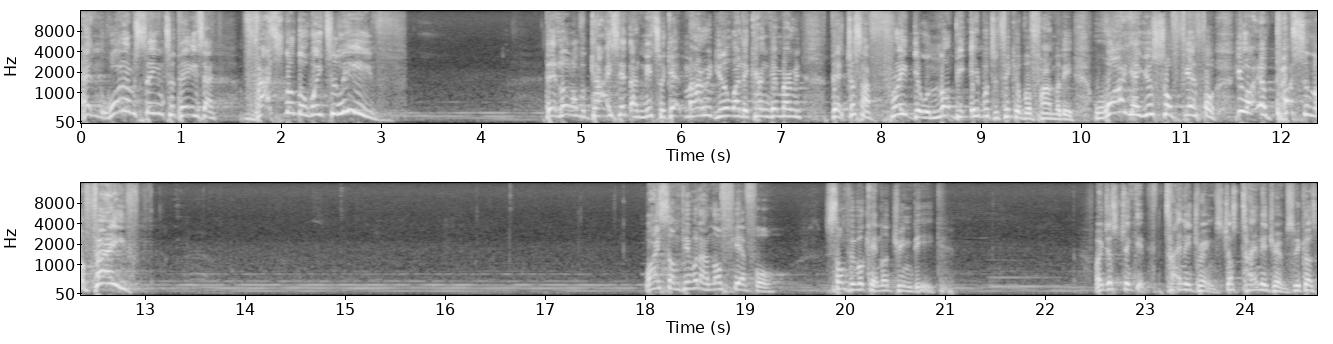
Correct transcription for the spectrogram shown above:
And what I'm saying today is that that's not the way to live. There are a lot of guys here that need to get married. You know why they can't get married? They're just afraid they will not be able to take of a family. Why are you so fearful? You are a person of faith. Why some people are not fearful? Some people cannot dream big. We're just drinking tiny dreams, just tiny dreams, because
